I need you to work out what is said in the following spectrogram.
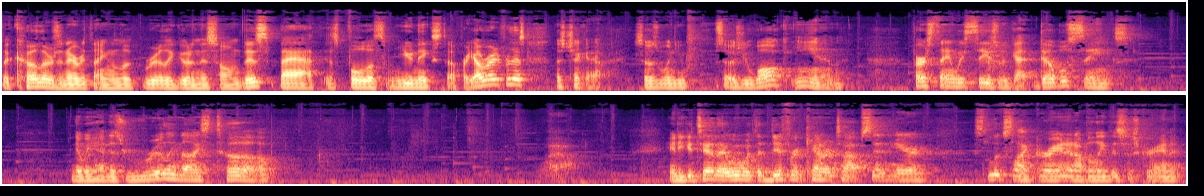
The colors and everything look really good in this home. This bath is full of some unique stuff. Are y'all ready for this? Let's check it out. So as when you so as you walk in, first thing we see is we've got double sinks. Then we have this really nice tub. Wow. And you can tell they went with the different countertops in here. This looks like granite. I believe this is granite.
